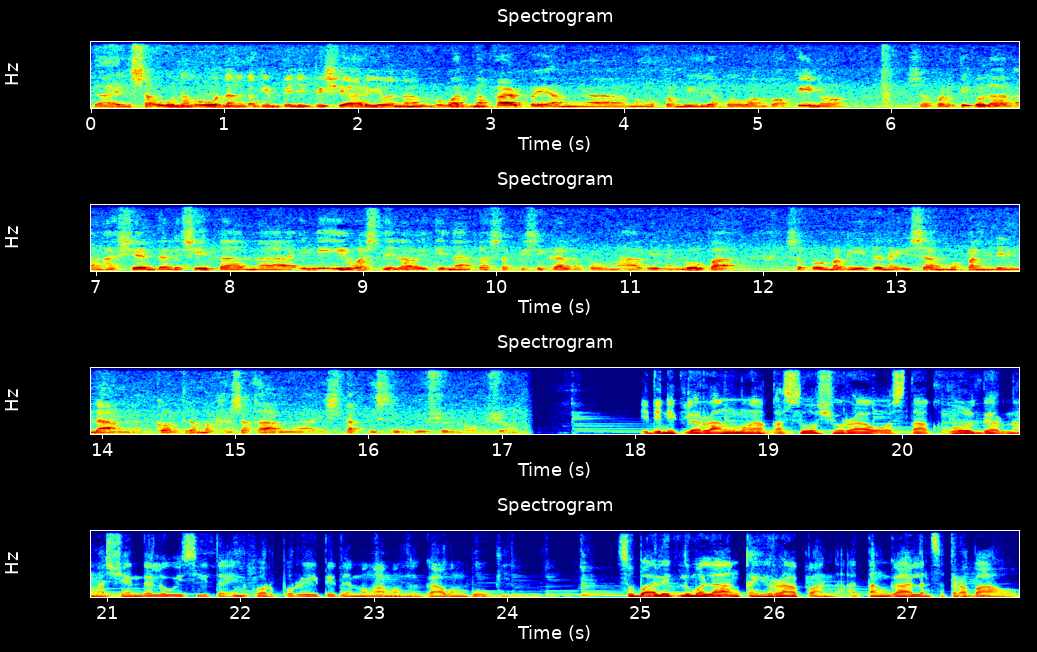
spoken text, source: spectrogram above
Dahil sa unang-unang naging benepisyaryo ng huwad na carp ay ang ah, mga pamilya Cojuangco Aquino, sa partikular ang Hacienda Lucita na iniiwas nila o itinangka sa pisikal na pamamahagi ng lupa sa pamagitan ng isang mapanlinlang at kontra magsasakang ah, stock distribution option. Idiniklarang mga kasosyo raw o stockholder ng Hacienda Luisita Incorporated ang mga manggagawang bukid. Subalit lumala ang kahirapan at tanggalan sa trabaho.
